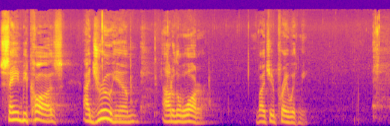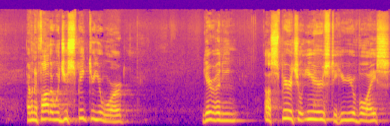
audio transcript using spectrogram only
saying, Because I drew him out of the water invite you to pray with me. Heavenly Father, would you speak through your word, giving us spiritual ears to hear your voice,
